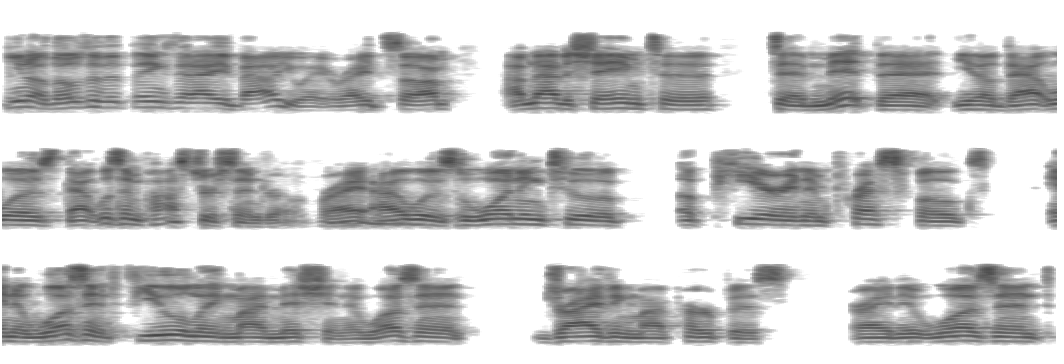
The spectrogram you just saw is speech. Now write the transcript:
you know those are the things that i evaluate right so i'm i'm not ashamed to to admit that you know that was that was imposter syndrome right Mhm. i was wanting to appear and impress folks and it wasn't fueling my mission. It wasn't driving my purpose right? It wasn't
